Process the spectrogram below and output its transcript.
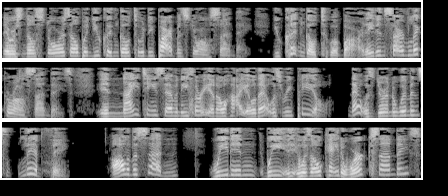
There was no stores open. You couldn't go to a department store on Sunday. You couldn't go to a bar. They didn't serve liquor on Sundays. In 1973 in Ohio, that was repealed. That was during the women's lib thing. All of a sudden, we didn't, we, it was okay to work Sundays,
